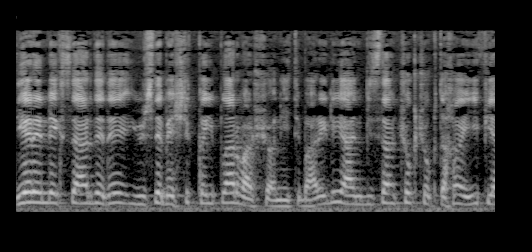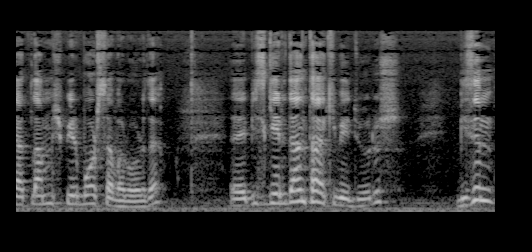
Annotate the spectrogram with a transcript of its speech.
Diğer endekslerde de %5'lik kayıplar var şu an itibariyle. Yani bizden çok çok daha iyi fiyatlanmış bir borsa var orada. Ee, biz geriden takip ediyoruz. Bizim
